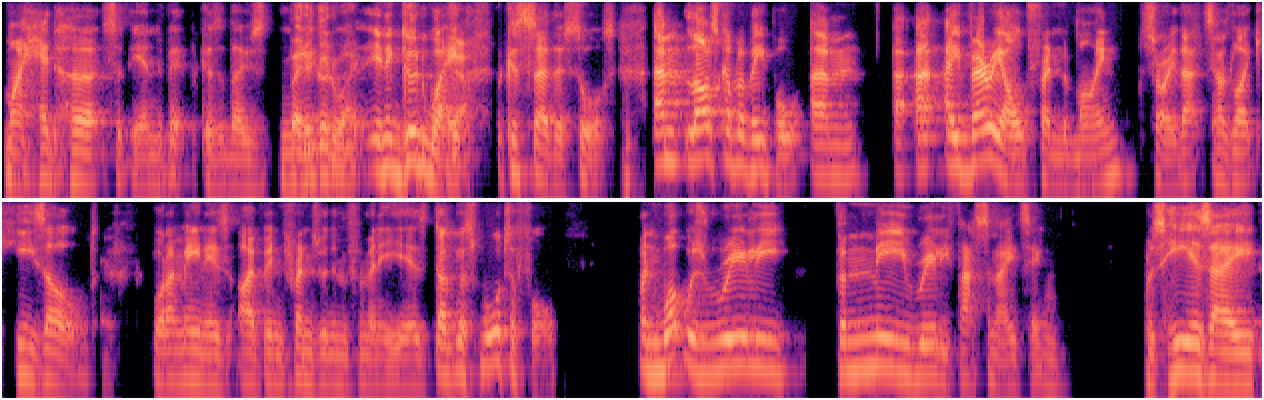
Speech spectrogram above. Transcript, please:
my head hurts at the end of it because of those. But in a good way. In a good way, yeah. because so the source. Um, last couple of people. Um, a, a, very old friend of mine. Sorry, that sounds like he's old. What I mean is, I've been friends with him for many years, Douglas Waterfall. And what was really, for me, really fascinating was he is a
